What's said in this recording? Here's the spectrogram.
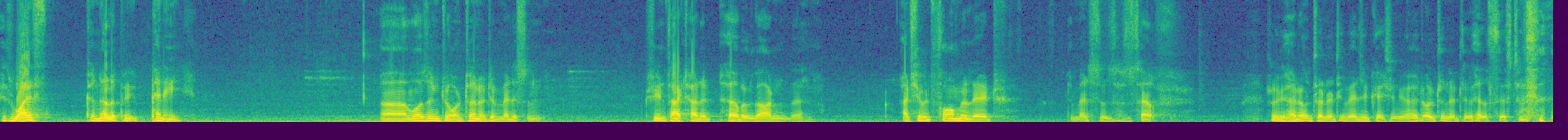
His wife, Penelope Penny, uh, was into alternative medicine. She in fact had a herbal garden there and she would formulate the medicines herself. So you had alternative education, you had alternative health systems.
